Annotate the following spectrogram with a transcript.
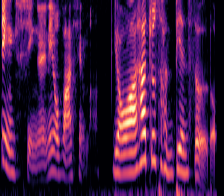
定型哎，你有发现吗？有啊，他就是很变色龙。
